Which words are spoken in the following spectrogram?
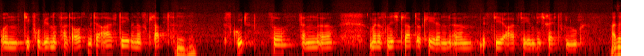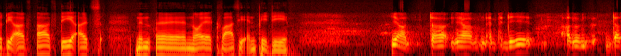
und die probieren das halt aus mit der AfD. Wenn das klappt, mhm. ist gut. So, dann äh, und wenn das nicht klappt, okay, dann ähm, ist die AfD eben nicht rechts genug. Also die AfD als eine äh, neue quasi NPD. Ja, da, ja, NPD, also das,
